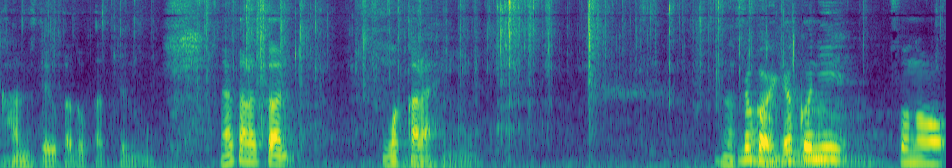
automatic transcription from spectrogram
感じてるかどうかっていうのもなかなか分からへんよだから逆にその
